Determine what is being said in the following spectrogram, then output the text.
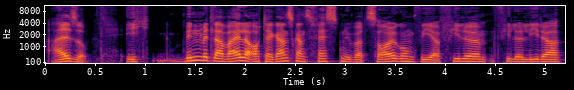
Also, ich bin mittlerweile auch der ganz, ganz festen Überzeugung, wie ja viele, viele Lieder,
